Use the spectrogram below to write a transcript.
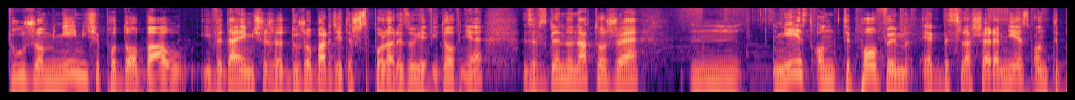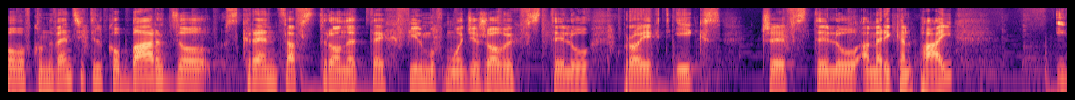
dużo mniej mi się podobał i wydaje mi się, że dużo bardziej też spolaryzuje widownię, ze względu na to, że nie jest on typowym jakby slasherem, nie jest on typowo w konwencji, tylko bardzo skręca w stronę tych filmów młodzieżowych w stylu Projekt X czy w stylu American Pie. I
